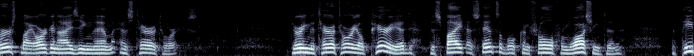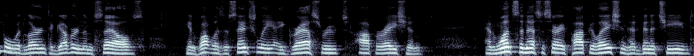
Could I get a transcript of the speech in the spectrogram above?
first by organizing them as territories. During the territorial period, despite ostensible control from Washington, the people would learn to govern themselves in what was essentially a grassroots operation. And once the necessary population had been achieved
